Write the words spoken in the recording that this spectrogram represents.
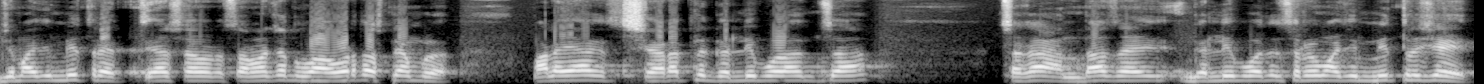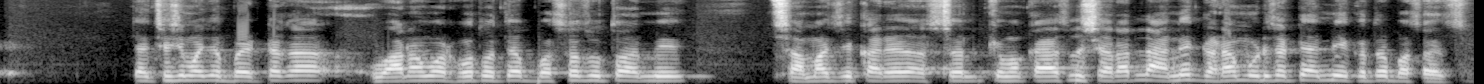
जे माझे मित्र आहेत त्या समाजात वावरत असल्यामुळं मला या शहरातल्या गल्लीबोळांचा सगळा अंदाज आहे. गल्लीबोळातले सर्व माझे मित्र जे आहेत त्यांच्याशी माझ्या बैठका वारंवार होत होत्या. बसत होतो आम्ही. सामाजिक कार्य असेल किंवा काय असेल शहरातल्या अनेक घडामोडीसाठी आम्ही एकत्र बसायचो.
